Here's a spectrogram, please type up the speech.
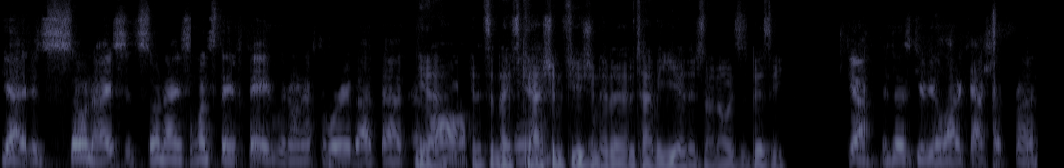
yeah, it's so nice. It's so nice. Once they've paid, we don't have to worry about that at Yeah. all. And it's a nice cash infusion at a, time of year that's not always as busy. Yeah, it does give you a lot of cash up front.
